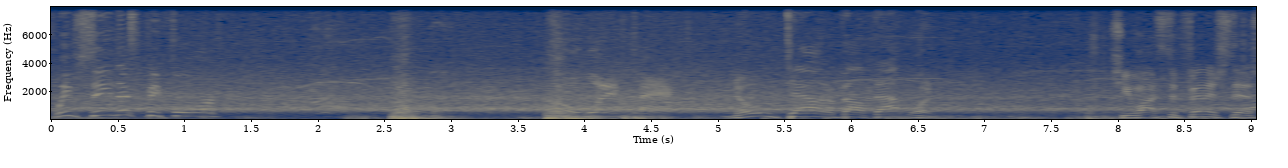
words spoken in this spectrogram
We've seen this before. Oh, what impact. No doubt about that one. She wants to finish this.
